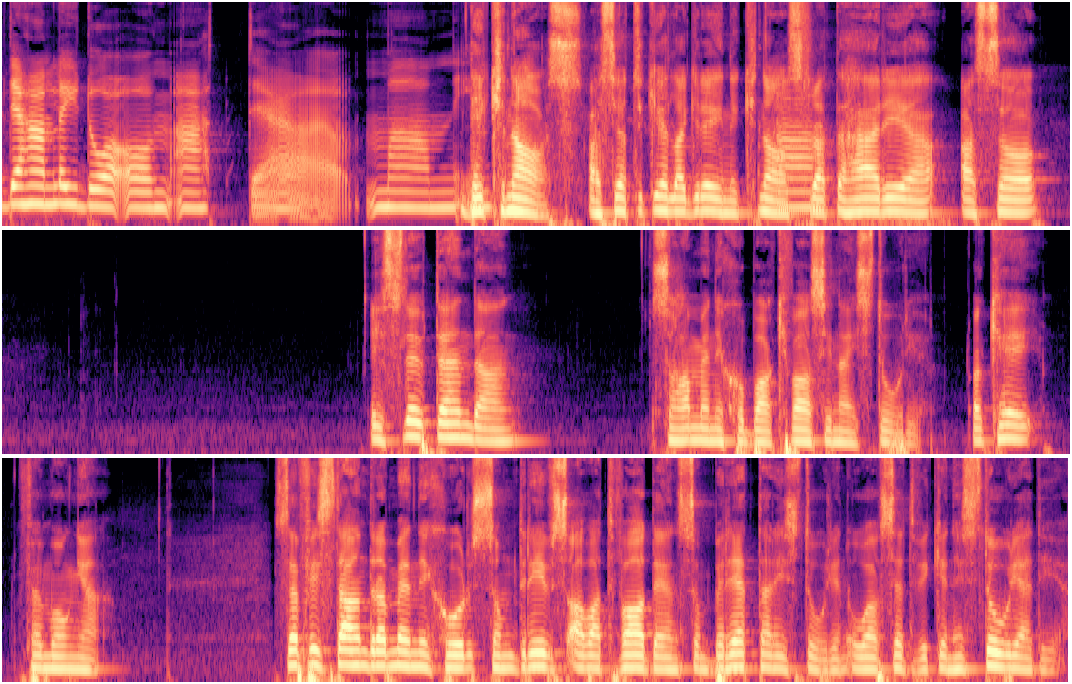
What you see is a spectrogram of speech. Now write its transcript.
det handlar ju då om att man... Det är knas. Alltså jag tycker hela grejen är knas Ja. för att det här är alltså... I slutändan så har människor bara kvar sina historier. Okej? För många. Sen finns det andra människor som drivs av att vara den som berättar historien oavsett vilken historia det är.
